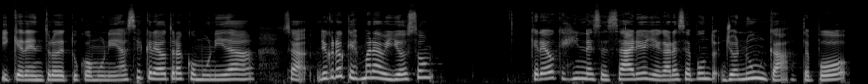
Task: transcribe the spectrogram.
y que dentro de tu comunidad se crea otra comunidad. O sea, yo creo que es maravilloso. Creo que es innecesario llegar a ese punto. Yo nunca, te puedo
